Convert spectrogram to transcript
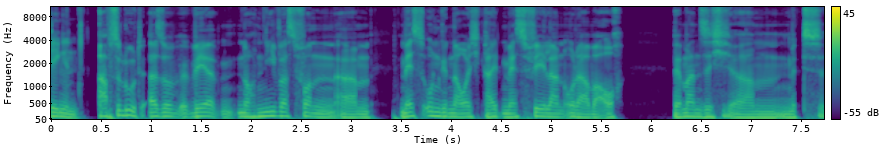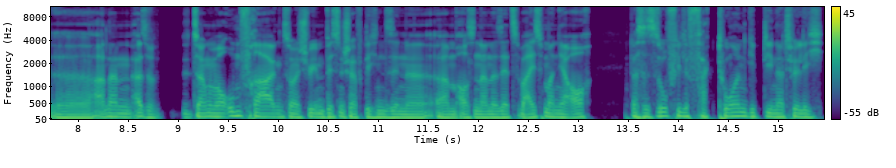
Dingen. Absolut. Also wer noch nie was von ähm, Messungenauigkeit, Messfehlern oder aber auch, wenn man sich ähm, mit äh, anderen, also sagen wir mal Umfragen zum Beispiel im wissenschaftlichen Sinne ähm, auseinandersetzt, weiß man ja auch, dass es so viele Faktoren gibt, die natürlich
